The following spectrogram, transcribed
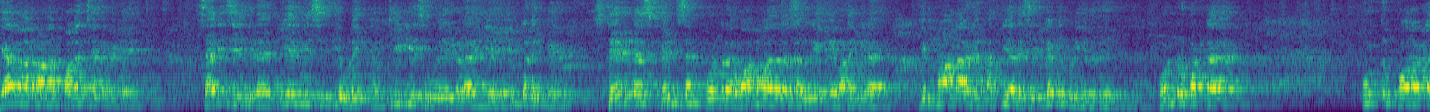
ஏராளமான பல சேனல்களை சரி செய்திட வியர்வை சித்தி உழைக்கும் ஜிடிஎஸ் ஊழியர்களாகிய எங்களுக்கு ஸ்டேட்டஸ் பென்ஷன் போன்ற வாழ்வாதார சலுகைகளை வழங்கிட இம்மாநாடு மத்திய அரசு கேட்டுக்கொள்கிறது. ஒன்றுபட்ட கூட்டு போராட்ட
